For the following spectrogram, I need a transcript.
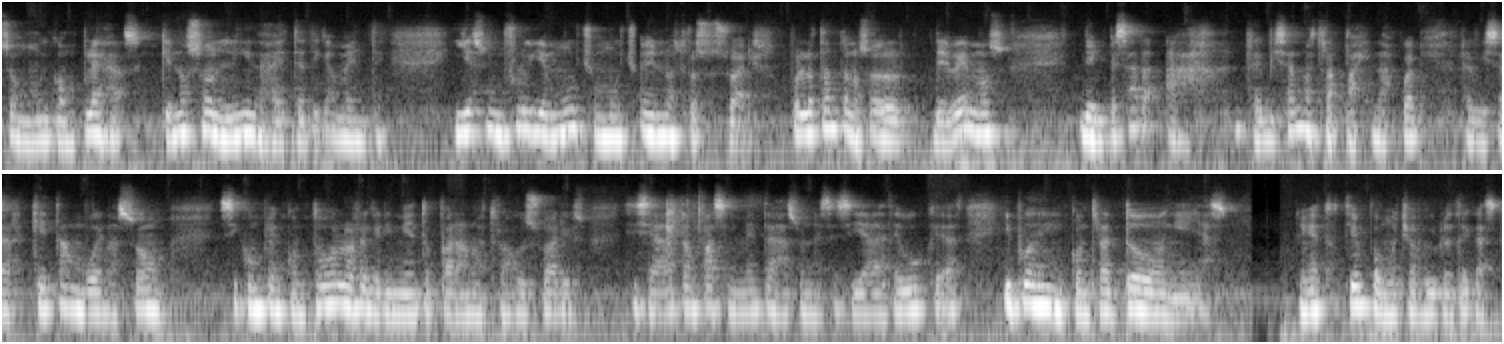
son muy complejas, que no son lindas estéticamente, y eso influye mucho, mucho en nuestros usuarios. Por lo tanto, nosotros debemos de empezar a revisar nuestras páginas web, revisar qué tan buenas son, si cumplen con todos los requerimientos para nuestros usuarios, si se adaptan fácilmente a sus necesidades de búsquedas y pueden encontrar todo en ellas. En estos tiempos muchas bibliotecas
